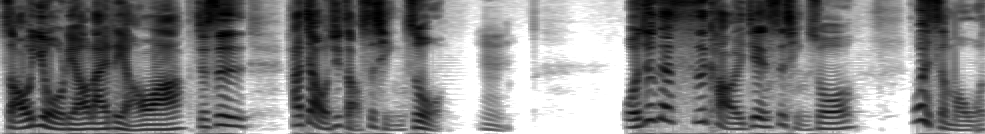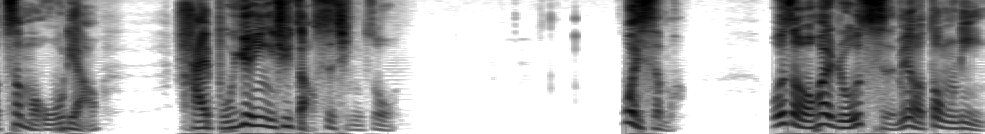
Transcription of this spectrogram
找有聊来聊啊。就是他叫我去找事情做，嗯嗯，我就在思考一件事情说为什么我这么无聊还不愿意去找事情做？为什么？我怎么会如此没有动力？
